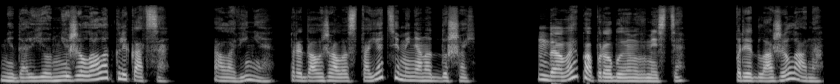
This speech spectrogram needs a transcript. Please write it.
Медальон не желал откликаться, а Лавиния продолжала стоять у меня над душой. «Давай попробуем вместе», — предложила она.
